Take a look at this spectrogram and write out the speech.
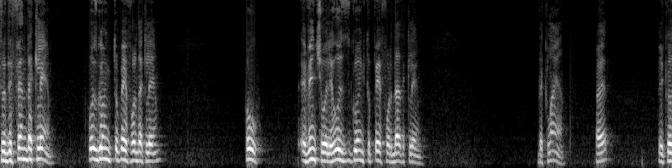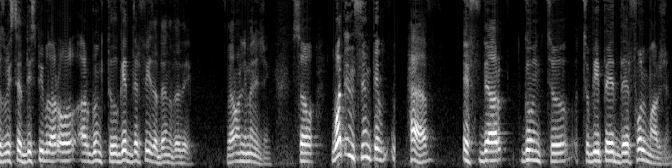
to defend the claim. Who's going to pay for the claim? Who? Eventually, who's going to pay for that claim? The client, right? Because we said these people are all are going to get their fees at the end of the day. They're only managing. So what incentive have if they are going to, to be paid their full margin?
